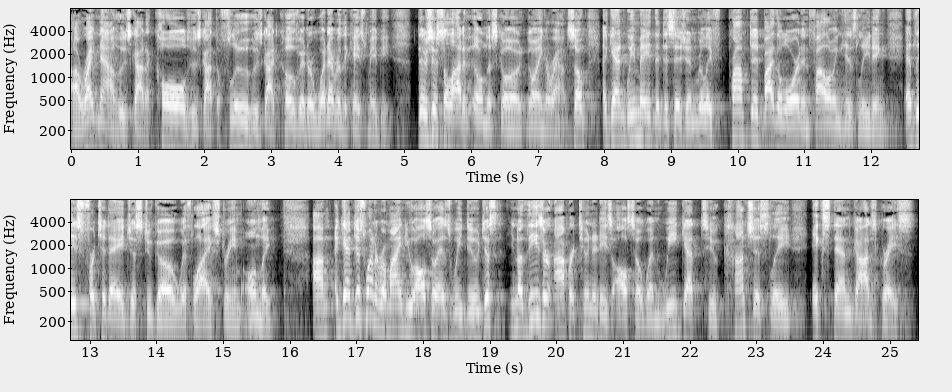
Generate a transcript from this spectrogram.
uh, right now who's got a cold, who's got the flu, who's got COVID, or whatever the case may be. There's just a lot of illness go, going around. So, again, we made the decision, really prompted by the Lord and following his leading, at least for today, just to go with live stream only. Um, again, just want to remind you also as we do, just, you know, these are opportunities also when we get to consciously extend God's grace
